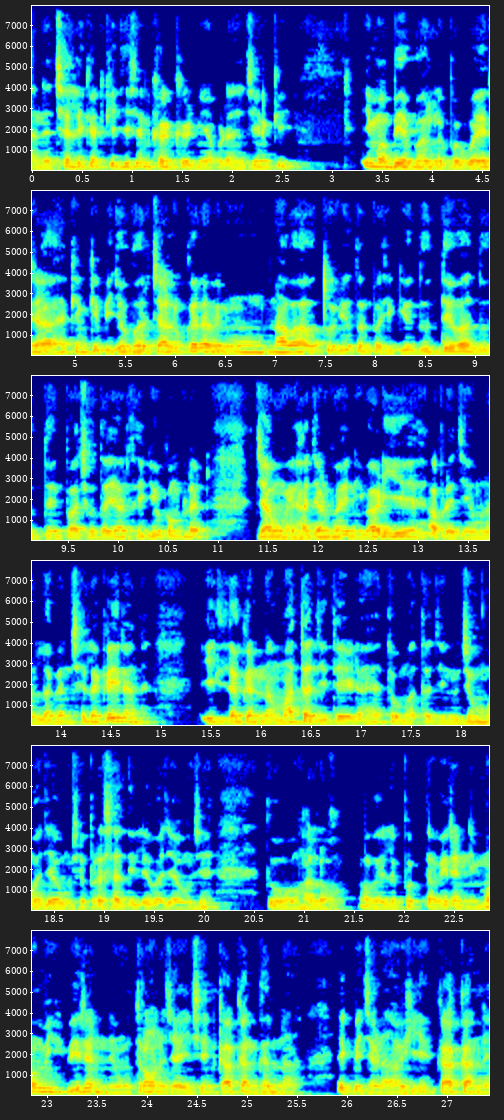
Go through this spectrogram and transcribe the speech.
અને છેલ્લી કટકી જે છે ને ખડખડની આપણે અહીં ઝીણકી, એમાં બે ભર લગભગ વાયરા છે. કેમ કે બીજો ભર ચાલુ કરાવીને હું નાવા આવતો રહ્યો હતો ને પછી ગયો દૂધ દેવા. દૂધ દઈને પાછો તૈયાર થઈ ગયો કમ્પ્લેટ જાઉં હે હાજણભાઈની વાડીએ. આપણે જે હમણાં લગ્ન છેલ્લે કર્યા ને એ જ લગ્નના માતાજી તેડ્યા હે, તો માતાજીનું જમવા જવું છે, પ્રસાદી લેવા જવું છે. તો હાલો, હવે લગભગ ત્યાં વિરેનની મમ્મી, વિરેનને હું ત્રણ જાય છે, ને કાકાના ઘરના એક બે જણા આવીએ. કાકાને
